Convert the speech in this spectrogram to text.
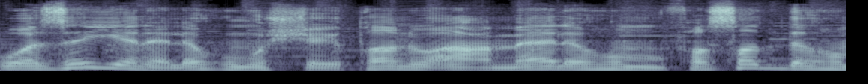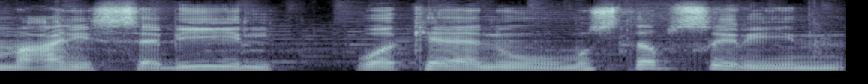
وزين لهم الشيطان أعمالهم فصدهم عن السبيل وكانوا مستبصرين.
